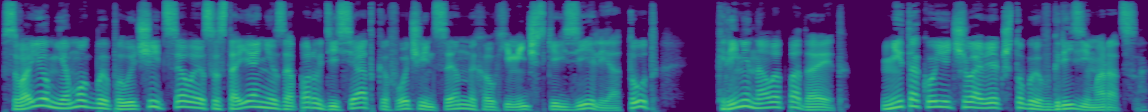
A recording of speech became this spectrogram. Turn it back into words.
В своем я мог бы получить целое состояние за пару десятков очень ценных алхимических зелий, а тут криминал отпадает. Не такой я человек, чтобы в грязи мараться.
